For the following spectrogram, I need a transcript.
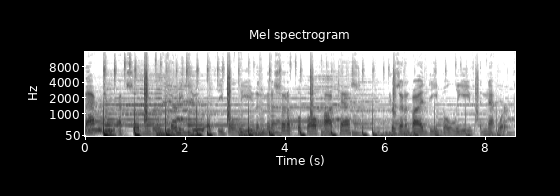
back to episode number 32 of the Believe in Minnesota Football podcast, presented by the Believe Network.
